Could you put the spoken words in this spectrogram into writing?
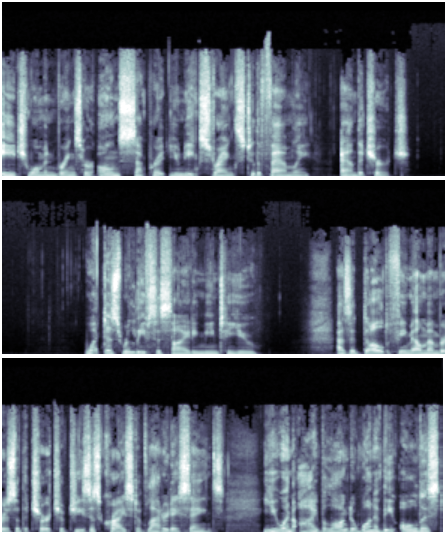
Each woman brings her own separate, unique strengths to the family and the church. What does Relief Society mean to you? As adult female members of the Church of Jesus Christ of Latter day Saints, you and I belong to one of the oldest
